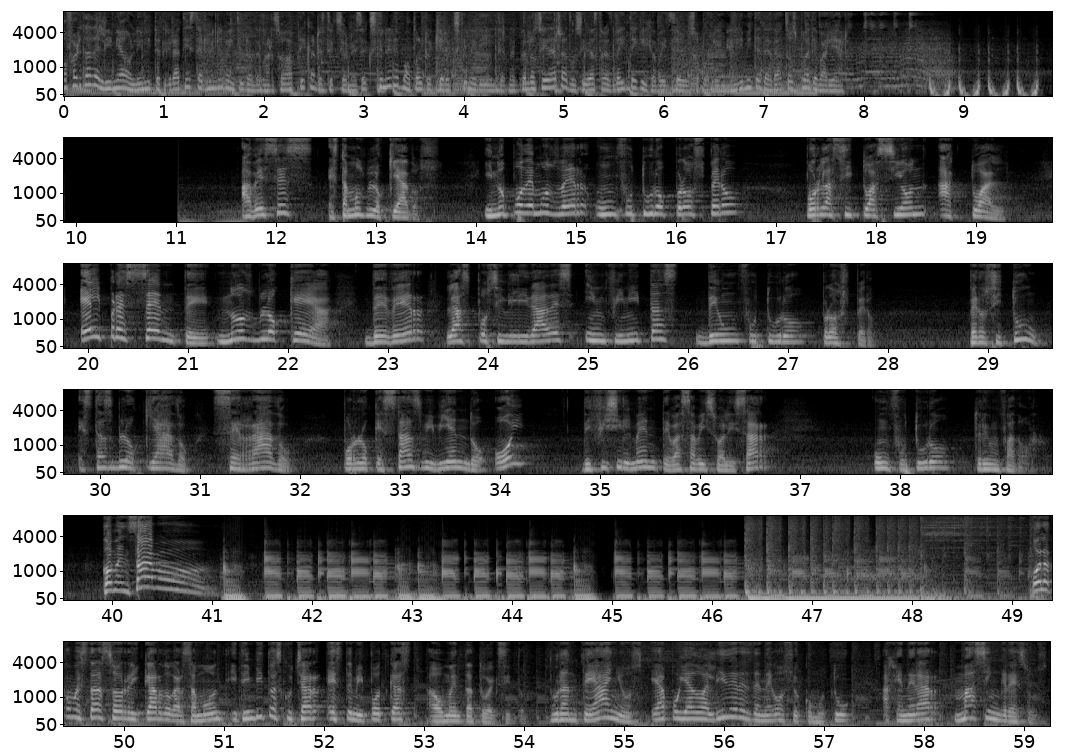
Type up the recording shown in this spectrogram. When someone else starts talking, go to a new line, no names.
Oferta de línea o límite gratis termina el 21 de marzo. Aplican restricciones. Xfinity Mobile requiere Xfinity Internet. Velocidades reducidas tras 20 GB de uso por línea. El límite de datos puede variar.
A veces estamos bloqueados y no podemos ver un futuro próspero por la situación actual. El presente nos bloquea de ver las posibilidades infinitas de un futuro próspero. Pero si tú estás bloqueado, cerrado por lo que estás viviendo hoy, difícilmente vas a visualizar un futuro triunfador. ¡Comenzamos! Hola, ¿cómo estás? Soy Ricardo Garzamont y te invito a escuchar este mi podcast Aumenta tu éxito. Durante años he apoyado a líderes de negocio como tú a generar más ingresos,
